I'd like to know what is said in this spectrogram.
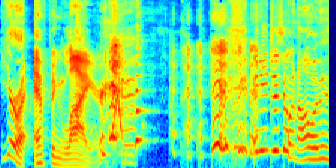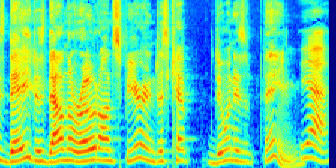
You're a effing liar. and he just went on with his day, just down the road on Spear, and just kept doing his thing. Yeah.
